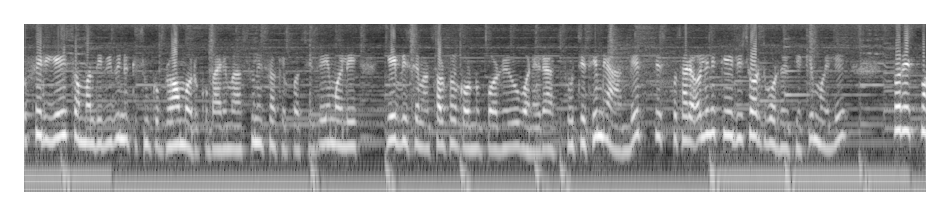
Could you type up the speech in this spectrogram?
फेरि यही सम्बन्धी विभिन्न किसिमको भ्रमहरूको बारेमा सुनिसकेपछि चाहिँ मैले यही विषयमा छलफल गर्नु पर्यो भनेर सोचेको थिएँ नि हामीले। त्यस पछाडि अलिअलि केही रिसर्च गर्दै थिएँ कि मैले। तर यसमा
